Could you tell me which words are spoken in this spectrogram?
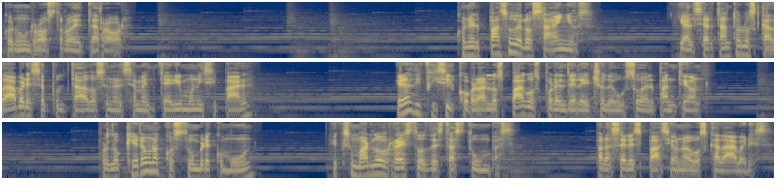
con un rostro de terror. Con el paso de los años, y al ser tanto los cadáveres sepultados en el cementerio municipal, era difícil cobrar los pagos por el derecho de uso del panteón. Por lo que era una costumbre común exhumar los restos de estas tumbas para hacer espacio a nuevos cadáveres.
